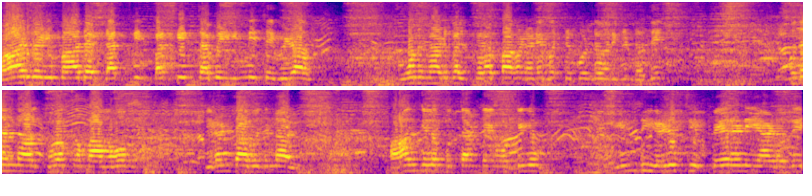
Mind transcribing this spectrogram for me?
மார்கழி மாத கத்தி பக்தி தமிழ் இன்னிசை விழா மூணு நாட்கள் சிறப்பாக நடைபெற்றுக் கொண்டு வருகின்றது. முதல் நாள் துவக்கமாகவும் இரண்டாவது நாள் ஆங்கில புத்தாண்டை ஒட்டியும் இந்து எழுச்சி பேரணியானது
